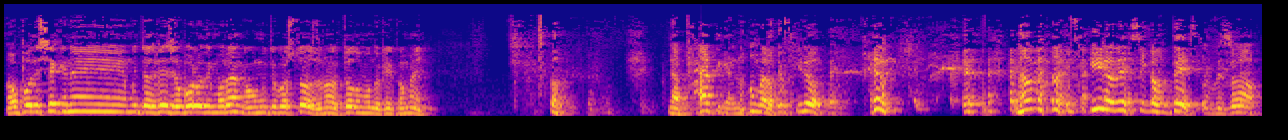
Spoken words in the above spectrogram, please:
Ou pode ser que nem muitas vezes o bolo de morango, muito gostoso, não? Todo mundo quer comer. Na prática, não me refiro. Não me refiro nesse contexto, pessoal.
